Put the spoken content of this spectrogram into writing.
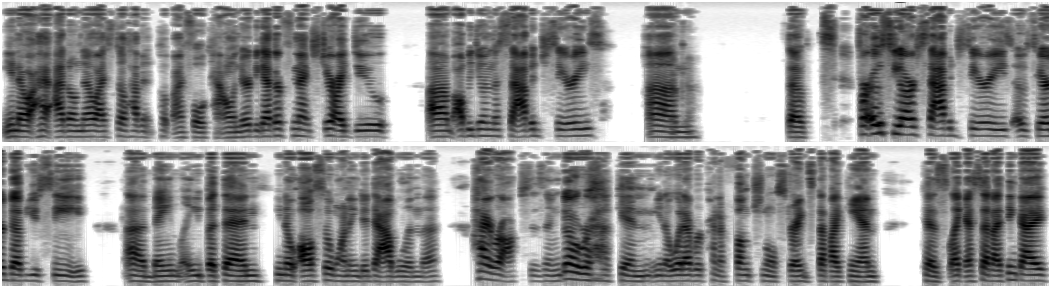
you know, I, I don't know. I still haven't put my full calendar together for next year. I do. Um, I'll be doing the Savage series. Um, okay. So for OCR Savage series, OCR WC uh, mainly, but then you know also wanting to dabble in the Hyroxes and GORUCK and you know whatever kind of functional strength stuff I can. Because like I said, I think I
